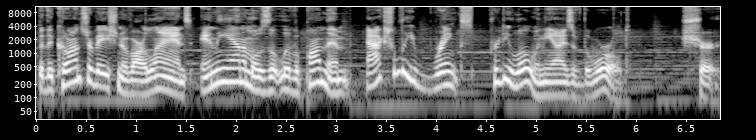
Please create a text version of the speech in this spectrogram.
but the conservation of our lands and the animals that live upon them actually ranks pretty low in the eyes of the world. Sure,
